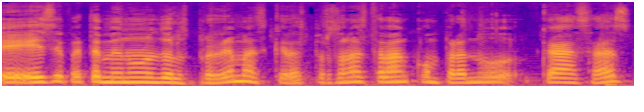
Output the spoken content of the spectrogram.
ese fue también uno de los problemas, que las personas estaban comprando casas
